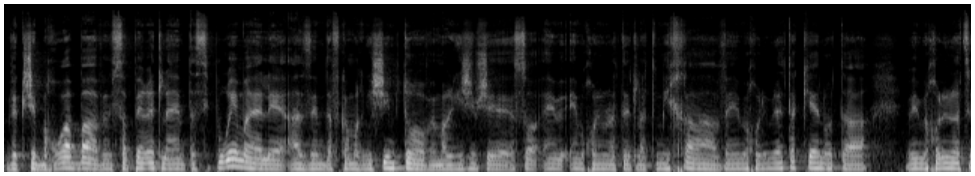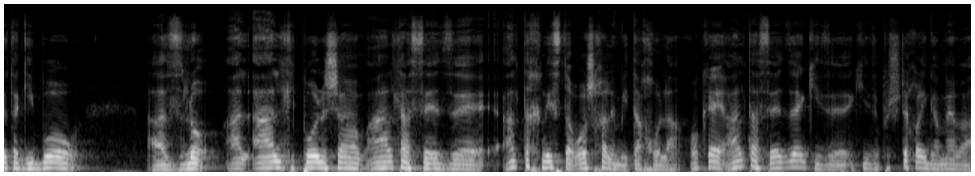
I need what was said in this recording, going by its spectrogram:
וכשבחורה באה ומספרת להם את הסיפורים האלה, אז הם דווקא מרגישים טוב, הם מרגישים שהם יכולים לתת לה תמיכה, והם יכולים לתקן אותה, והם יכולים לצאת הגיבור. אז לא, אל, אל תיפול שם, אל תעשה את זה, אל תכניס את הראש שלך למיטה חולה, אוקיי? אל תעשה את זה, כי זה, כי זה פשוט יכול להיגמר רע.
